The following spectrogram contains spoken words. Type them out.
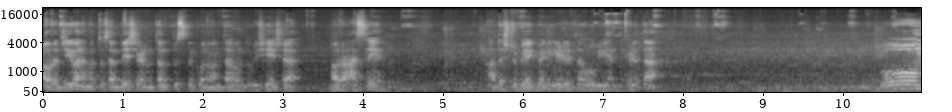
ಅವರ ಜೀವನ ಮತ್ತು ಸಂದೇಶಗಳನ್ನು ತಲುಪಿಸ್ಬೇಕು ಅನ್ನುವಂಥ ಒಂದು ವಿಶೇಷ ಅವರ ಆಸೆ. ಆದಷ್ಟು ಬೇಗ ಬೇಗ ಈಡೇರ್ತಾ ಹೋಗಲಿ ಅಂತ ಹೇಳ್ತಾ ಓಂ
